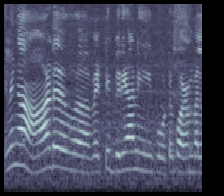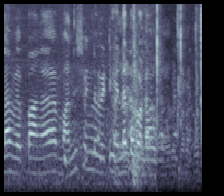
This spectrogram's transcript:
இல்லைங்க ஆடு வ- வெட்டி பிரியாணி போட்டு குழம்பெல்லாம் வைப்பாங்க. மனுஷங்களை வெட்டி என்னத்தை பண்ணுவோம்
